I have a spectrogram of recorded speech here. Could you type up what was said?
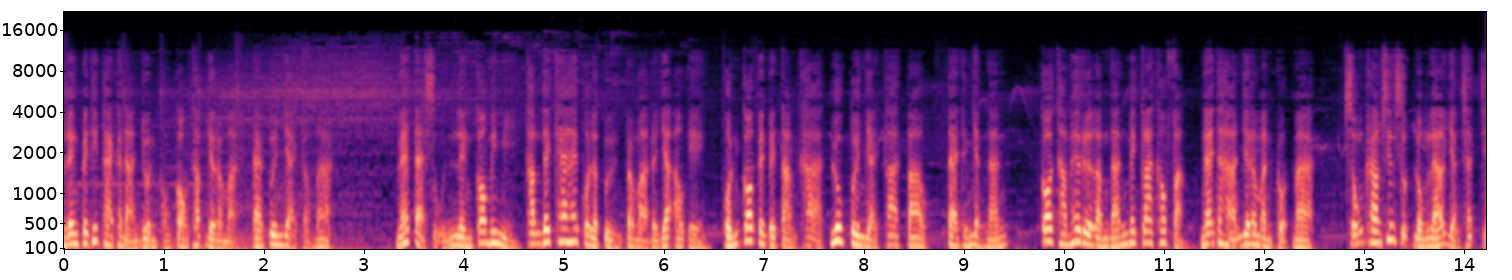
เล็งไปที่แพขนานยนต์ของกองทัพเยอรมัน แต่ปืนใหญ่เก่ามาก แม้แต่ศูนย์เล็งก็ไม่มีทำได้แค่ให้พลปืนประมาณระยะเอาเอง ผลก็เป็นไปตามคาดลูกปืนใหญ่พลาดเป้า แต่ถึงอย่างนั้น ก็ทำให้เรือลำนั้นไม่กล้าเข้าฝั่งนายทหารเยอรมันโกรธมากสงครามสิ้นสุดลงแล้วอย่างชัดเจ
